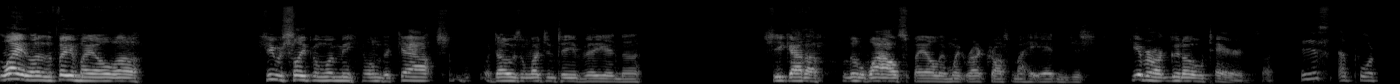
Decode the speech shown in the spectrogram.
Layla, the female, uh, she was sleeping with me on the couch, dozing, watching TV, and uh, she got a little wild spell and went right across my head and just give her a good old tearing. So, just a poor,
